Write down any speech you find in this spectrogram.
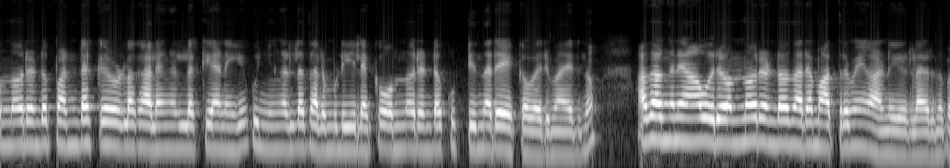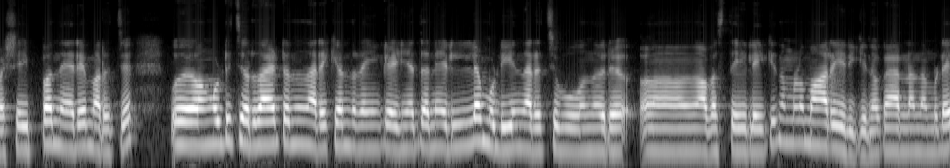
ഒന്നോ രണ്ടോ പണ്ടൊക്കെ ഉള്ള കാലങ്ങളിലൊക്കെ ആണെങ്കിൽ കുഞ്ഞുങ്ങളുടെ തലമുടിയിലൊക്കെ ഒന്നോ രണ്ടോ കുട്ടി നരയൊക്കെ വരുമായിരുന്നു. അതങ്ങനെ ആ ഒരു ഒന്നോ രണ്ടോ നര മാത്രമേ കാണുകയുള്ളായിരുന്നു. പക്ഷേ ഇപ്പം നേരെ മറിച്ച് അങ്ങോട്ട് ചെറുതായിട്ടൊന്ന് നരയ്ക്കാൻ തുടങ്ങിക്കഴിഞ്ഞാൽ തന്നെ എല്ലാ മുടിയും നരച്ചു പോകുന്ന ഒരു അവസ്ഥയിലേക്ക് നമ്മൾ മാറിയിരിക്കുന്നു. കാരണം നമ്മുടെ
